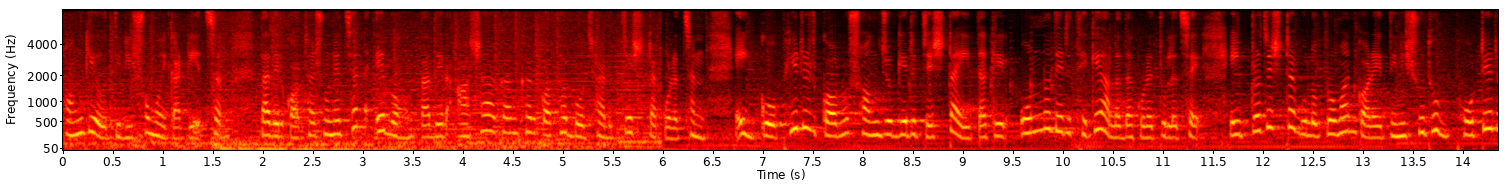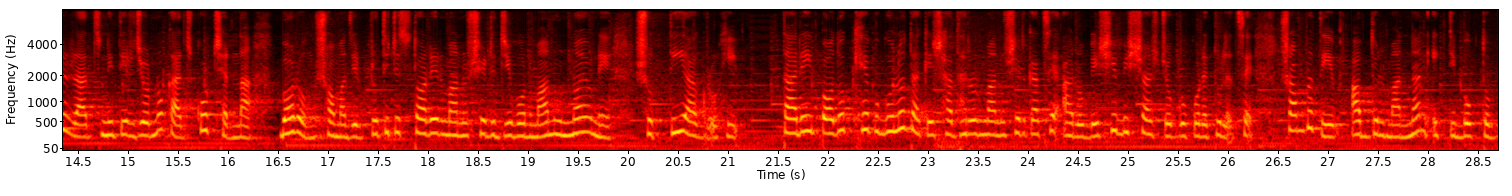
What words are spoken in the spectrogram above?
সঙ্গেও তিনি সময় কাটিয়েছেন। তাদের কথা শুনেছেন এবং তাদের আশা আকাঙ্ক্ষার কথা বোঝার চেষ্টা করেছেন। এই গভীর গণসংযোগের চেষ্টাই তাকে অন্যদের থেকে আলাদা করে তুলেছে। এই প্রচেষ্টাগুলো প্রমাণ করে তিনি শুধু ভোটের রাজনীতির জন্য কাজ করছেন না, বরং সমাজের প্রতিটি স্তরের মানুষের জীবন মান উন্নয়নে সত্যিই আগ্রহী। তার এই পদক্ষেপগুলো তাকে সাধারণ মানুষের কাছে আরও বেশি বিশ্বাসযোগ্য করে তুলেছে, সম্প্রতি আব্দুল মান্নান একটি বক্তব্য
